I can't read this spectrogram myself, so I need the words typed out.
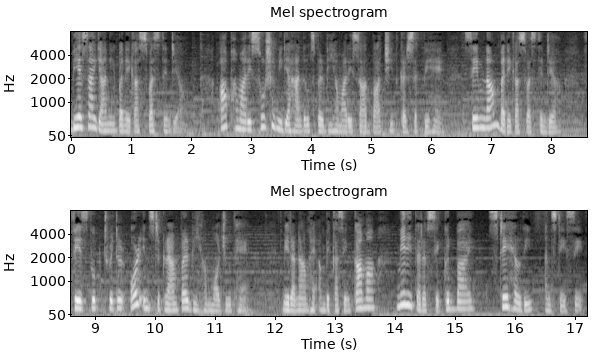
बी एस आई यानी बनेगा स्वस्थ इंडिया। आप हमारे सोशल मीडिया हैंडल्स पर भी हमारे साथ बातचीत कर सकते हैं। सेम नाम बनेगा स्वस्थ इंडिया। फेसबुक ट्विटर और इंस्टाग्राम पर भी हम मौजूद हैं। मेरा नाम है अंबिका सिंह कामा। मेरी तरफ़ से good bye stay healthy and stay safe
